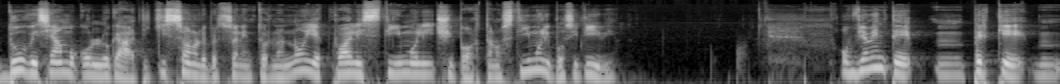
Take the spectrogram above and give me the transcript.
dove siamo collocati, chi sono le persone intorno a noi e quali stimoli ci portano, stimoli positivi. Ovviamente mh, perché, mh,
